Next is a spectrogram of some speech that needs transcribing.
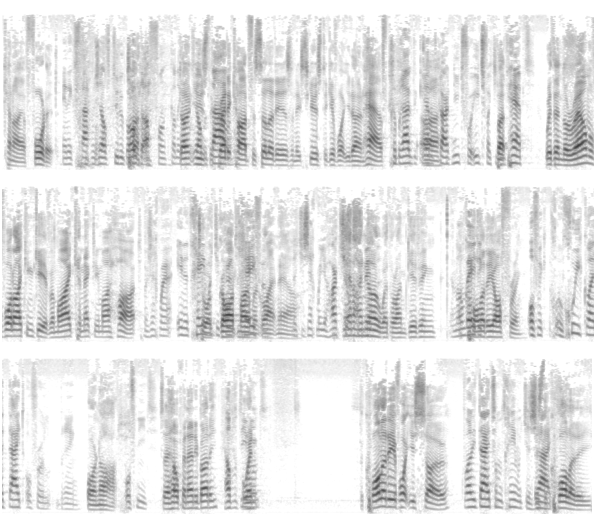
can I afford it? En ik vraag mezelf natuurlijk ook af van, kan ik Don't het wel use the credit betalen? card facility as an excuse to give what you don't have. Gebruik de uh, creditcard niet voor iets wat je but- niet hebt. Within the realm of what I can give, am I connecting my heart? Maar zeg maar in hetgeen wat je God kunt moment geven, right now. dat je zeg maar je hart Then I know whether I'm giving En dan a quality offering of ik een goede kwaliteit offer breng or not. of niet. Is that helping anybody? Helpt het When- iemand? The quality of what you sow kwaliteit van hetgeen wat je is the zaait quality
